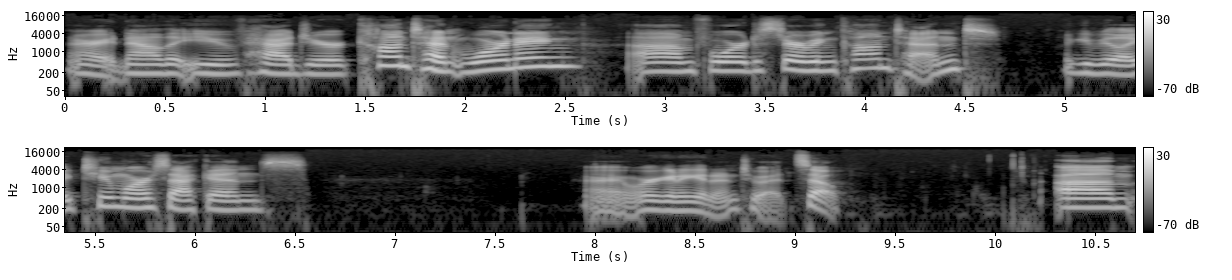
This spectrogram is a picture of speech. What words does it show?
All right, now that you've had your content warning um, for disturbing content, I'll give you like two more seconds. All right, we're going to get into it. So, um,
